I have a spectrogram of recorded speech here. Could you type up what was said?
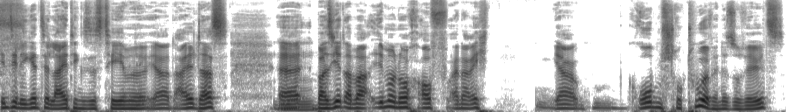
intelligente Lighting-Systeme, ja, all das. Äh, Mhm. basiert aber immer noch auf einer recht ja, groben Struktur, wenn du so willst.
